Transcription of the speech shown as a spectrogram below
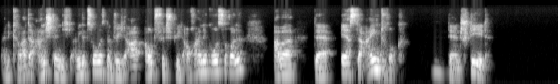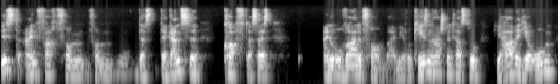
eine Krawatte anständig angezogen ist. Natürlich, Outfit spielt auch eine große Rolle, aber der erste Eindruck, der entsteht, ist einfach vom, vom das, der ganze Kopf. Das heißt, eine ovale Form. Beim Irokesenhaarschnitt hast du die Haare hier oben,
